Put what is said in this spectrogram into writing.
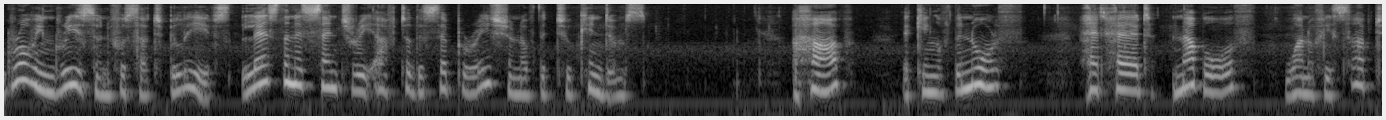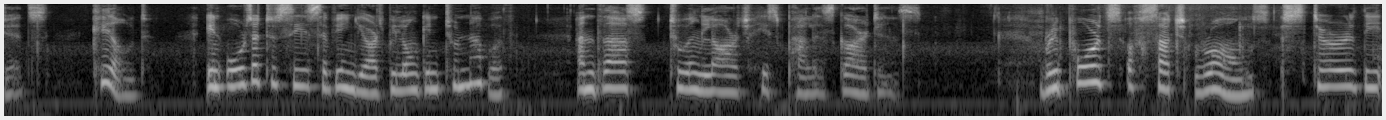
growing reason for such beliefs less than a century after the separation of the two kingdoms. Ahab, a king of the north, had had Naboth, one of his subjects, killed in order to seize a vineyard belonging to Naboth and thus to enlarge his palace gardens. Reports of such wrongs stir the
